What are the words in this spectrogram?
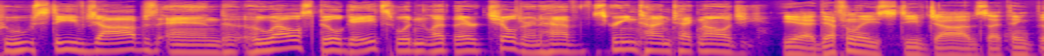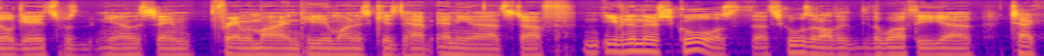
who Steve Jobs and who else, Bill Gates, wouldn't let their children have screen time technology. Yeah, definitely Steve Jobs. I think Bill Gates was, you know, the same frame of mind. He didn't want his kids to have any of that stuff. Even in their schools, the schools that all the, the wealthy uh, tech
